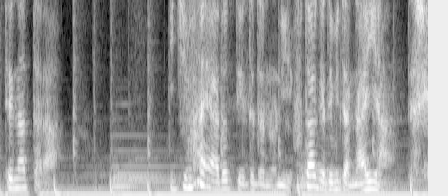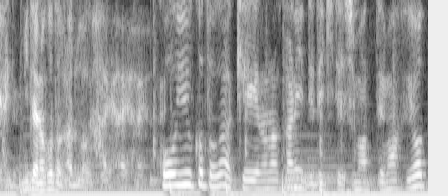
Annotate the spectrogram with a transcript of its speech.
ってなったら1万円あるって言ってたのに蓋開けてみたらないやん確かに。みたいなことがあるわけ、はいはいはい。こういうことが経営の中に出てきてしまってますよ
